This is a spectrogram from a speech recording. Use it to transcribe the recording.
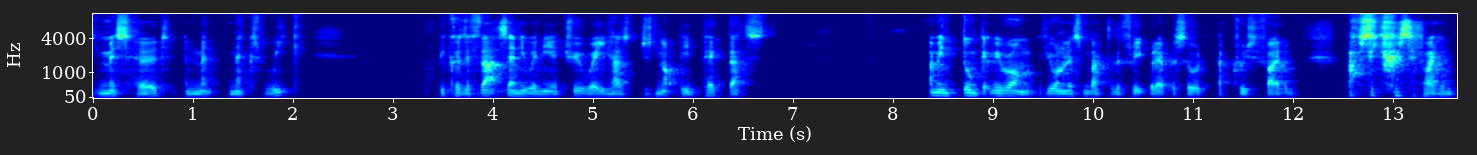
he's misheard and meant next week. Because if that's anywhere near true, where he has just not been picked, that's. I mean, don't get me wrong. If you want to listen back to the Fleetwood episode, I crucified him, absolutely crucified him.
